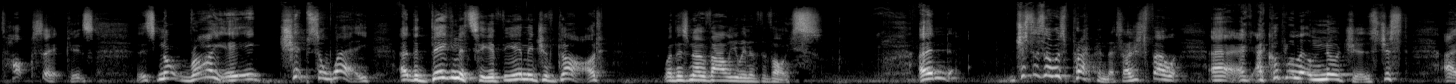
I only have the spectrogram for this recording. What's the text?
toxic. It's, it's not right. It, it chips away at the dignity of the image of God when there's no valuing of the voice. And just as I was prepping this, I just felt uh, a, a, couple of little nudges, just, uh,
